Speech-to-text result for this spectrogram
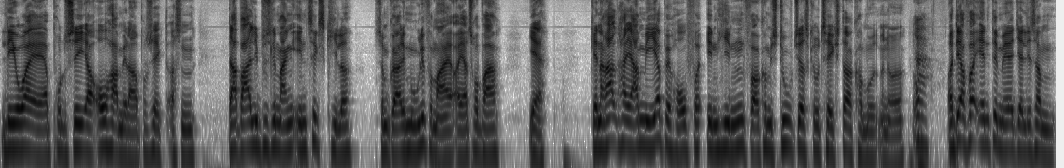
lever af at producere og har mit eget projekt. Og sådan, der er bare lige pludselig mange indtægtskilder, som gør det muligt for mig. Og jeg tror bare, ja, generelt har jeg mere behov for end hende for at komme i studiet og skrive tekster og komme ud med noget. Ja. Og derfor endte det med, at jeg ligesom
